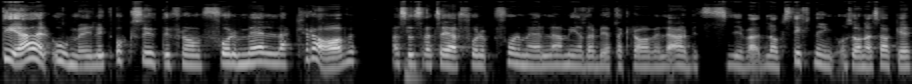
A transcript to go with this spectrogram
det är omöjligt också utifrån formella krav, alltså mm. så att säga for, formella medarbetarkrav eller arbetsgivarlagstiftning och sådana saker.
